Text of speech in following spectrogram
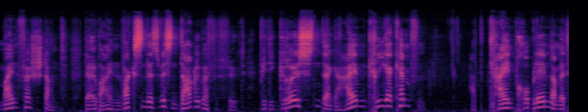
Mein Verstand, der über ein wachsendes Wissen darüber verfügt, wie die größten der geheimen Krieger kämpfen, hat kein Problem damit,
